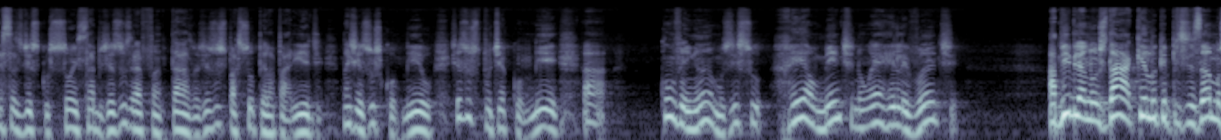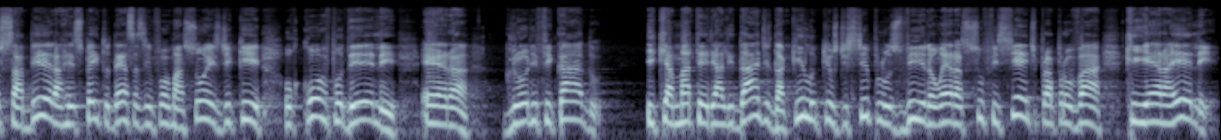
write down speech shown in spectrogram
essas discussões, sabe, Jesus era fantasma, Jesus passou pela parede, mas Jesus comeu, Jesus podia comer. Ah, convenhamos, isso realmente não é relevante. A Bíblia nos dá aquilo que precisamos saber a respeito dessas informações, de que o corpo dele era glorificado e que a materialidade daquilo que os discípulos viram era suficiente para provar que era ele.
